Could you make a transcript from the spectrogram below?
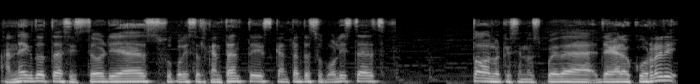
Anécdotas, historias, futbolistas cantantes, cantantes futbolistas, todo lo que se nos pueda llegar a ocurrir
